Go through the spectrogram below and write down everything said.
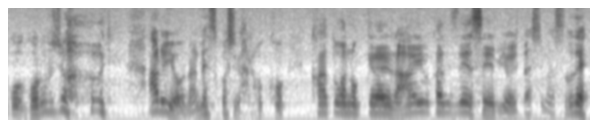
ゴルフ場にあるようなね少しあのこうカートが乗っけられるああいう感じで整備をいたしますので、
